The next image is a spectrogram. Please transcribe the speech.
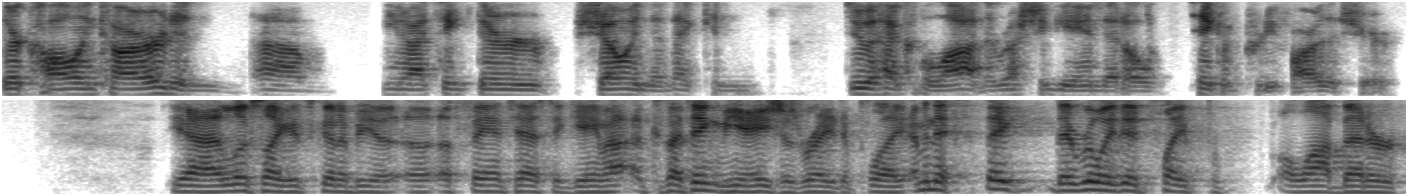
their calling card, and um, you know, I think they're showing that they can do a heck of a lot in the rushing game that'll take them pretty far this year. Yeah, it looks like it's going to be a, a fantastic game because I think Miege is ready to play. I mean, they, they, they really did play a lot better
